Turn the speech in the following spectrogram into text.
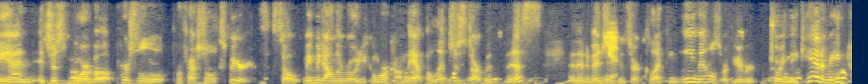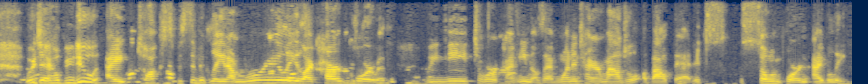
and it's just more of a personal professional experience. So maybe down the road you can work on that. But let's just start with this, and then eventually you can start collecting emails. Or if you ever join the academy, which I hope you do, I talk specifically, and I'm really like hardcore with. We need to work on emails. I have one entire module about that. It's so important, I believe.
